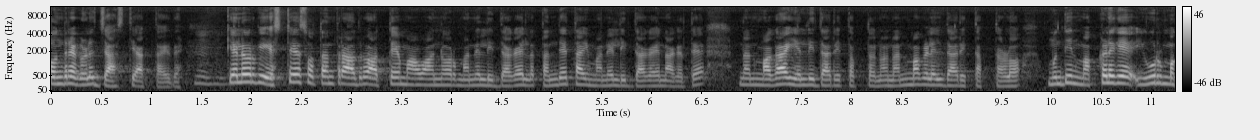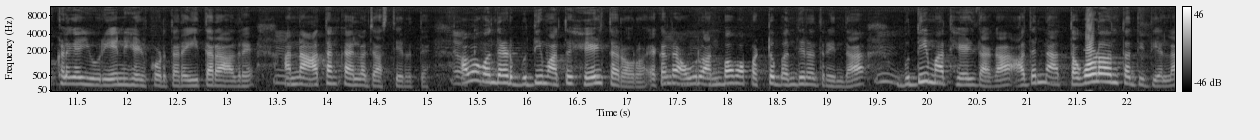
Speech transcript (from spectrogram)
ತೊಂದರೆಗಳು ಜಾಸ್ತಿ ಆಗ್ತಾ ಇದೆ. ಕೆಲವ್ರಿಗೆ ಎಷ್ಟೇ ಸ್ವತಂತ್ರ ಆದರೂ ಅತ್ತೆ ಮಾವ ಅನ್ನೋರ ಮನೇಲಿದ್ದಾಗ ಇಲ್ಲ ತಂದೆ ತಾಯಿ ಮನೇಲಿದ್ದಾಗ ಏನಾಗುತ್ತೆ ನನ್ನ ಮಗ ಎಲ್ಲಿ ದಾರಿ ತಪ್ತಾನೋ ನನ್ನ ಮಗಳೆಲ್ಲಿ ದಾರಿ ತಪ್ತಾಳೋ ಮುಂದಿನ ಮಕ್ಕಳಿಗೆ ಇವ್ರ ಮಕ್ಕಳಿಗೆ ಇವ್ರು ಏನು ಹೇಳ್ಕೊಡ್ತಾರೆ ಈ ಥರ ಆದರೆ ಅನ್ನೋ ಆತಂಕ ಎಲ್ಲ ಜಾಸ್ತಿ ಇರುತ್ತೆ. ಅವಾಗ ಒಂದೆರಡು ಬುದ್ಧಿ ಮಾತು ಹೇಳ್ತಾರೆ ಅವರು. ಯಾಕಂದರೆ ಅವರು ಅನುಭವ ಪಟ್ಟು ಬಂದಿರೋದ್ರಿಂದ ಬುದ್ಧಿ ಮಾತು ಹೇಳಿದಾಗ ಅದನ್ನು ತಗೊಳ್ಳೋ ಅಂಥದ್ದು ಇದೆಯಲ್ಲ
